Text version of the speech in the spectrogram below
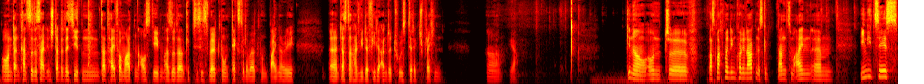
Und dann kannst du das halt in standardisierten Dateiformaten ausgeben. Also da gibt es dieses Weltknoten Text oder Weltknoten Binary, äh, das dann halt wieder viele andere Tools direkt sprechen. Äh, ja. Genau, und äh, was macht man mit den Koordinaten? Es gibt dann zum einen ähm, Indizes,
